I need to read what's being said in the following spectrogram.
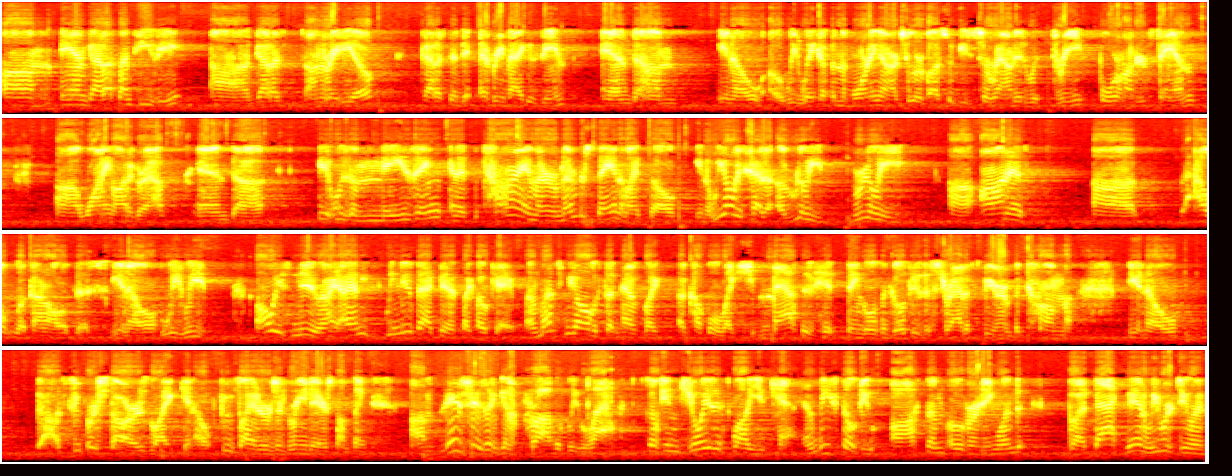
um, and got us on TV, uh, got us on the radio, got us into every magazine, and um, you know, uh, we'd wake up in the morning and our tour bus would be surrounded with three, four hundred fans uh, wanting autographs, and uh, it was amazing. And at the time, I remember saying to myself, you know, we always had a, a really, really uh, honest uh, outlook on all of this. You know, we we always knew. I, I we knew back then. It's like okay, unless we all of a sudden have like a couple like massive hit singles and go through the stratosphere and become, you know, uh, superstars like you know Foo Fighters or Green Day or something. Um, this isn't going to probably last. So enjoy this while you can. And we still do awesome over in England, but back then we were doing,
